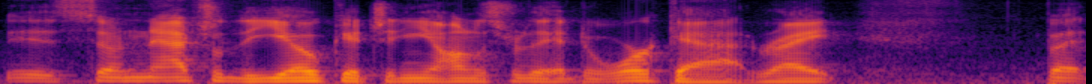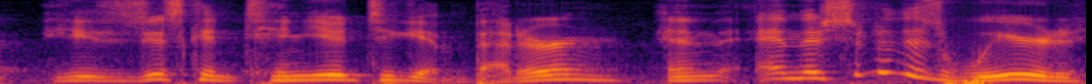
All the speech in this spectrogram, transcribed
is so natural to Jokic and Giannis really had to work at, right? But he's just continued to get better, and and there's sort of this weird,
